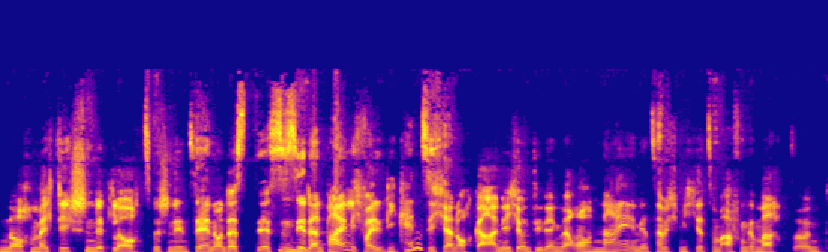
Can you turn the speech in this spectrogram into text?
noch mächtig Schnittlauch zwischen den Zähnen und das, das ist Mhm. ihr dann peinlich, weil die kennen sich ja noch gar nicht und die denken, oh nein, jetzt habe ich mich hier zum Affen gemacht und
